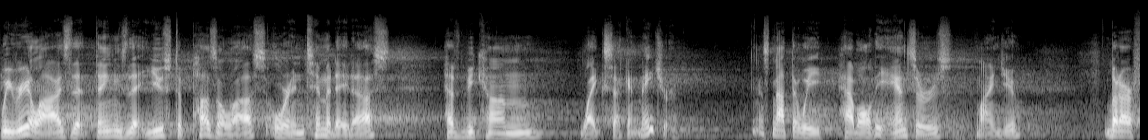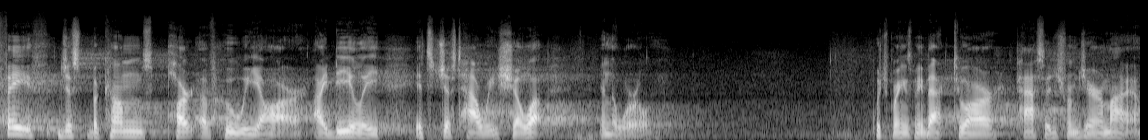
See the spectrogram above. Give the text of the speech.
we realize that things that used to puzzle us or intimidate us have become like second nature. It's not that we have all the answers, mind you, but our faith just becomes part of who we are. Ideally, it's just how we show up in the world. Which brings me back to our passage from Jeremiah.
